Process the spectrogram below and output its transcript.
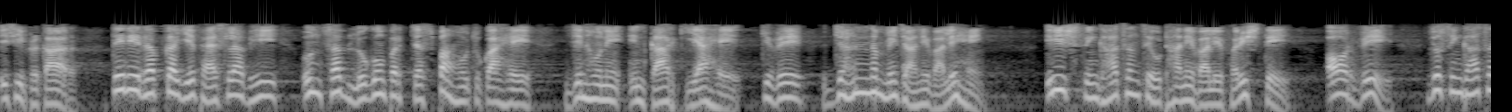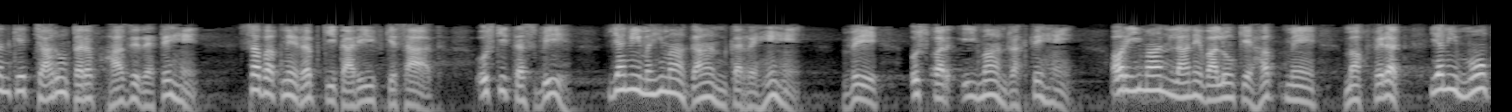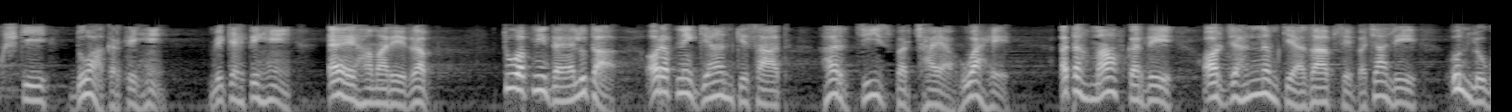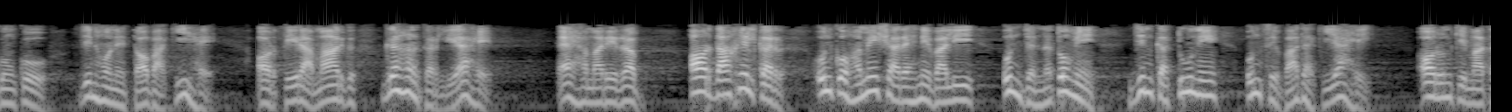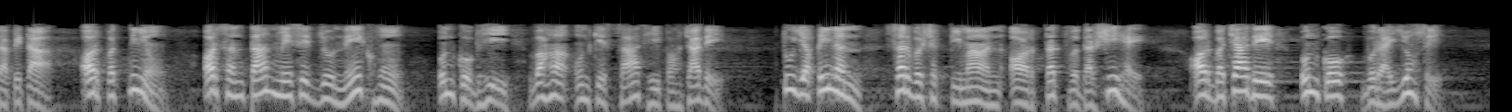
इसी प्रकार तेरे रब का ये फैसला भी उन सब लोगों पर चस्पा हो चुका है जिन्होंने इनकार किया है कि वे जहन्नम में जाने वाले हैं ईश सिंहासन से उठाने वाले फरिश्ते और वे जो सिंहासन के चारों तरफ हाजिर रहते हैं सब अपने रब की तारीफ़ के साथ उसकी तस्बीह, यानी महिमा गान कर रहे हैं। वे उस पर ईमान रखते हैं और ईमान लाने वालों के हक में मगफिरत, यानी मोक्ष की दुआ करते हैं। वे कहते हैं, ऐ हमारे रब, तू अपनी दयालुता और अपने ज्ञान के साथ हर चीज़ पर छाया हुआ है। अतः माफ़ कर दे और जहन्नम के अजाब से बचा ले उन लोगों को जिन्होंने तौबा की है। और तेरा मार्ग ग्रहण कर लिया है। ऐ हमारे रब, और दाखिल कर उनको हमेशा रहने वाली उन जन्नतों में जिनका तूने उनसे वादा किया है, और उनके माता पिता और पत्नियों और संतान में से जो नेक हों, उनको भी वहाँ उनके साथ ही पहुँचा दे। तू यकीनन सर्वशक्तिमान और तत्वदर्शी है, और बचा दे उनको बुराइयों से।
